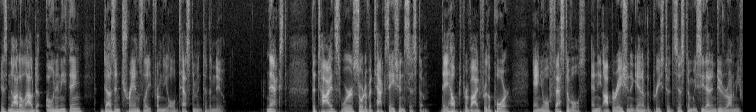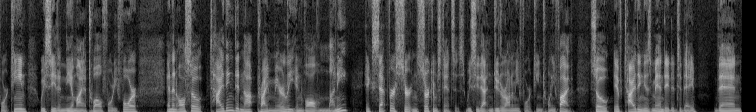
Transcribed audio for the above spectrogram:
is not allowed to own anything doesn't translate from the Old Testament to the New. Next, the tithes were sort of a taxation system. They helped provide for the poor, annual festivals, and the operation again of the priesthood system. We see that in Deuteronomy 14, we see it in Nehemiah 12 44. And then also, tithing did not primarily involve money except for certain circumstances. We see that in Deuteronomy 14 25. So if tithing is mandated today, then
